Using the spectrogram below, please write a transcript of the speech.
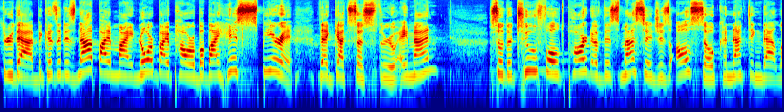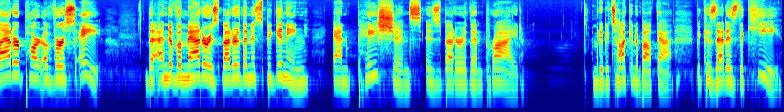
through that because it is not by might nor by power, but by His Spirit that gets us through. Amen? So, the twofold part of this message is also connecting that latter part of verse 8. The end of a matter is better than its beginning, and patience is better than pride. I'm going to be talking about that because that is the key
